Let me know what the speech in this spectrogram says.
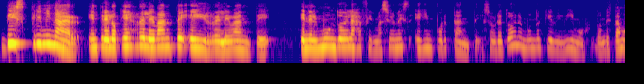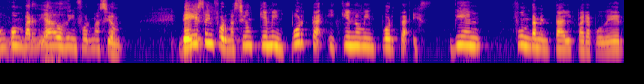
Discriminar entre lo que es relevante e irrelevante en el mundo de las afirmaciones es importante, sobre todo en el mundo en que vivimos, donde estamos bombardeados de información. De esa información, qué me importa y qué no me importa, es bien fundamental para poder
